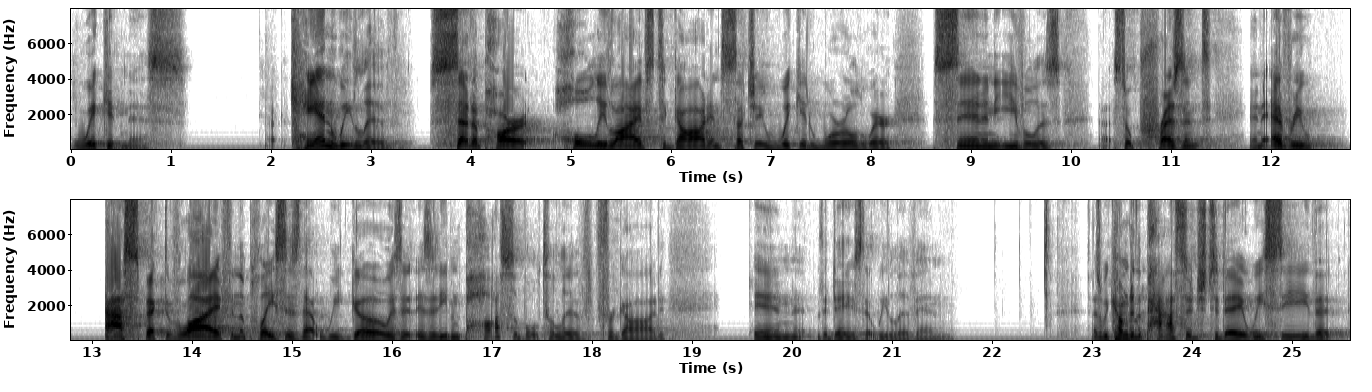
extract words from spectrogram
wickedness? Can we live set apart, holy lives to God in such a wicked world where sin and evil is? Uh, so present in every aspect of life and the places that we go, is it, is it even possible to live for God in the days that we live in? As we come to the passage today, we see that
